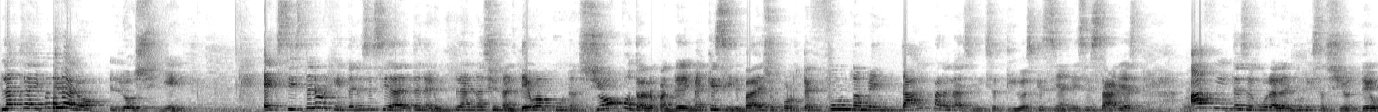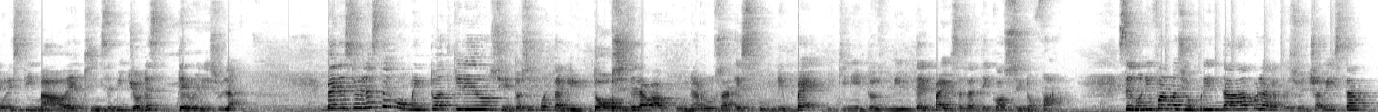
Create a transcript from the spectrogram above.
La CAIPA aclaró lo siguiente. Existe la urgente necesidad de tener un plan nacional de vacunación contra la pandemia que sirva de soporte fundamental para las iniciativas que sean necesarias a fin de asegurar la inmunización de un estimado de 15 millones de venezolanos. Venezuela hasta el momento ha adquirido 250 mil dosis de la vacuna rusa Sputnik V y 500 mil del país asiático Sinopharm. Según información brindada por la represión chavista,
